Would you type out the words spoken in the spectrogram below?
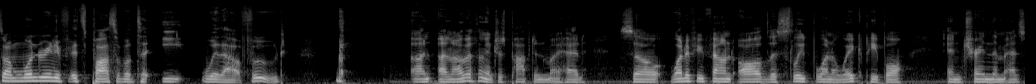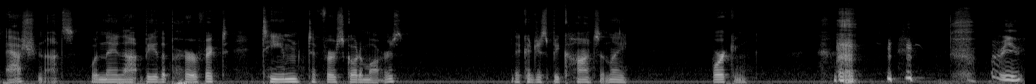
So I'm wondering if it's possible to eat without food. An- another thing that just popped into my head. So, what if you found all the sleep when awake people and trained them as astronauts? Wouldn't they not be the perfect team to first go to Mars? They could just be constantly working. I mean,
